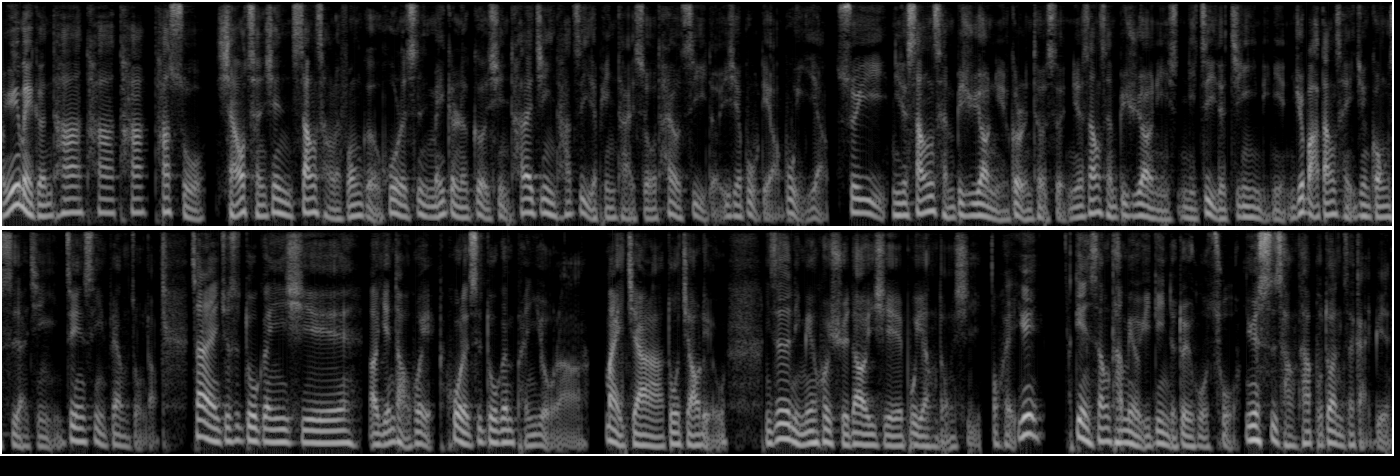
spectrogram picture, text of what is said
因为每个人他他他他所想要呈现商场的风格，或者是每个人的个性，他在经营他自己的平台的时候，他有自己的一些步调不一样，所以你的商城必须要你的个人特色，你的商城必须要你你自己的经营理念，你就把它当成一件公司来经营，这件事情非常重要。再来就是多跟一些呃研讨会，或者是多跟朋友啦。卖家啦，多交流，你在这里面会学到一些不一样的东西。OK，因为。电商它没有一定的对或错，因为市场它不断的在改变，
